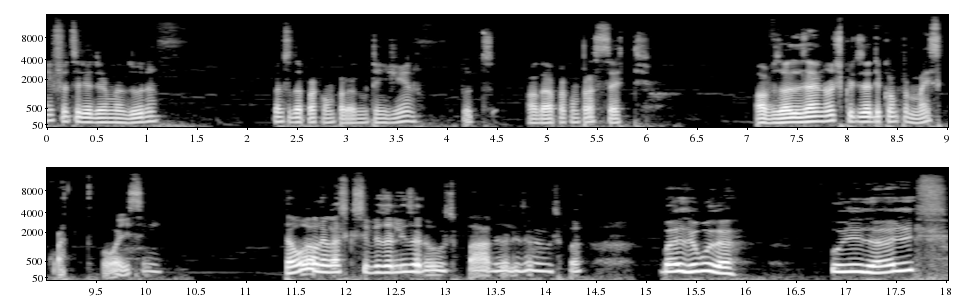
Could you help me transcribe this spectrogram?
Infantaria de armadura. Quanto dá pra comprar? Não tem dinheiro? Putz, ó, dá pra comprar 7. Ó, visualizar inútil, quantidade de compra mais 4. Pô, aí sim. Então é um negócio que se visualiza no spa, visualiza no spa. Mas vamos lá. Unidades.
